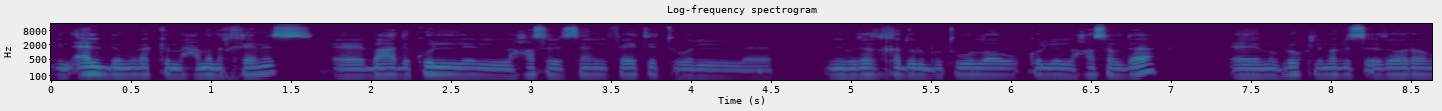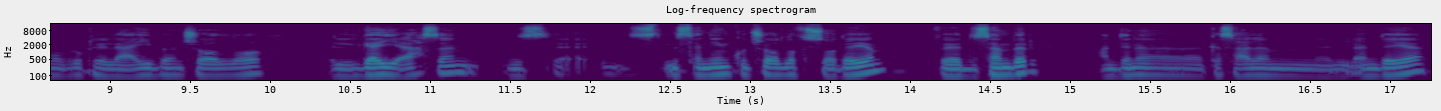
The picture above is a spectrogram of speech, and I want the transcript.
من قلب مُركّب محمد الخامس، بعد كل اللي حصل السنة اللي فاتت وال وإن الوداد خدوا البطولة وكل اللي حصل ده، مبروك لمجلس الإدارة، مبروك للعيبة إن شاء الله، الجاي مس مستنيينكم إن شاء الله في السعودية في ديسمبر، عندنا كأس عالم للأندية،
